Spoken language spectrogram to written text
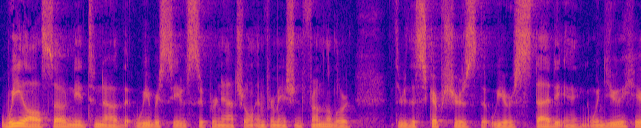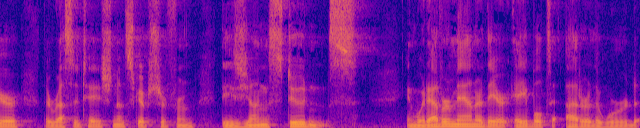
we also need to know that we receive supernatural information from the Lord through the scriptures that we are studying. When you hear the recitation of scripture from these young students, in whatever manner they are able to utter the word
